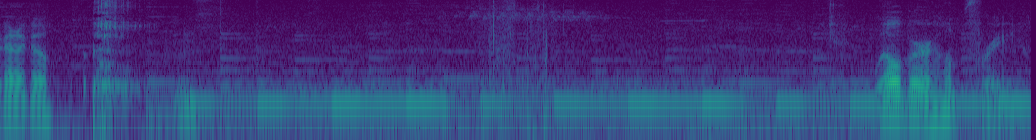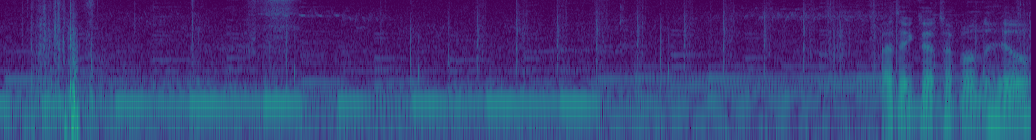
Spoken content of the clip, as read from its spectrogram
I gotta go? Hmm. Wilbur Humphrey. I think that's up on the hill.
